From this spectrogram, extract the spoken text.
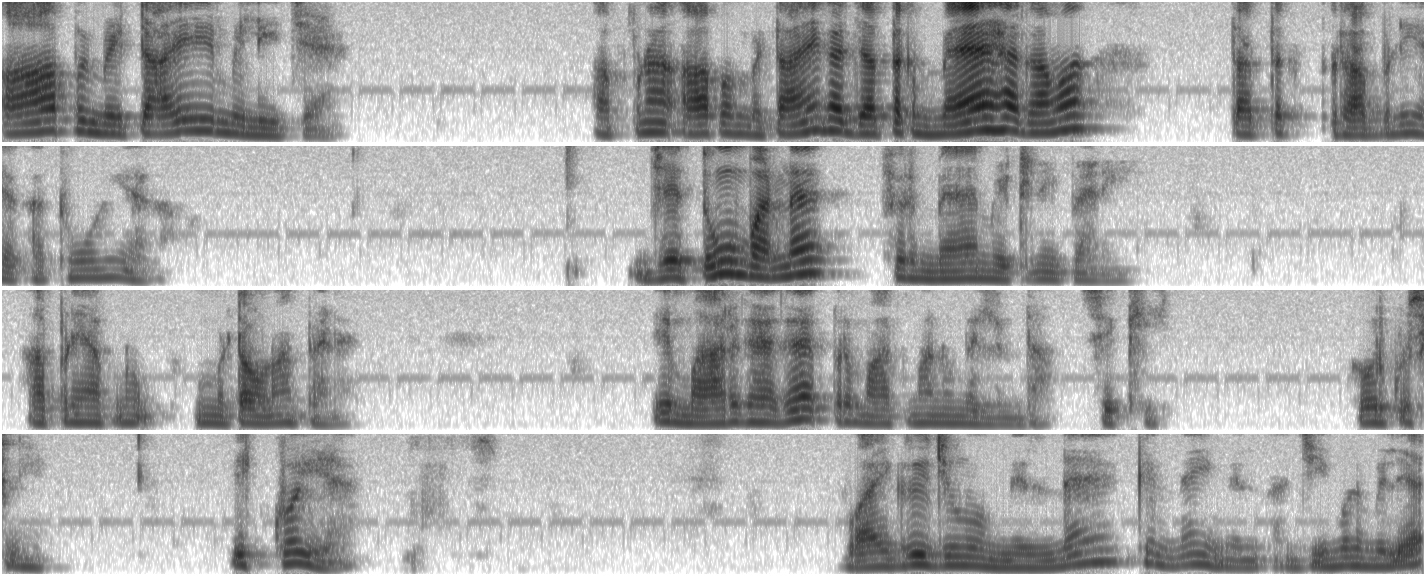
ਆਪ ਮਿਟਾਏ ਮਿਲੀਚੈ। ਆਪਣਾ ਆਪ ਮਿਟਾਏਗਾ ਜਦ ਤੱਕ ਮੈਂ ਹੈਗਾ ਵਾਂ ਤਦ ਤੱਕ ਰੱਬ ਨਹੀਂ ਹੈਗਾ ਤੂੰ ਨਹੀਂ ਹੈਗਾ। ਜੇ ਤੂੰ ਬਣਨਾ ਫਿਰ ਮੈਂ ਮਿਟਣੀ ਪੈਣੀ। ਆਪਣੇ ਆਪ ਨੂੰ ਮਿਟਾਉਣਾ ਪੈਣਾ। ਇਹ ਮਾਰਗ ਹੈਗਾ ਪ੍ਰਮਾਤਮਾ ਨੂੰ ਮਿਲਣ ਦਾ ਸਿੱਖੀ। ਹੋਰ ਕੁਝ ਨਹੀਂ। ਇੱਕੋ ਹੀ ਹੈ। ਵਾਹਿਗੁਰੂ ਜੀ ਨੂੰ ਮਿਲਣਾ ਹੈ ਕਿ ਨਹੀਂ ਮਿਲਣਾ? ਜੀਵਨ ਮਿਲਿਆ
